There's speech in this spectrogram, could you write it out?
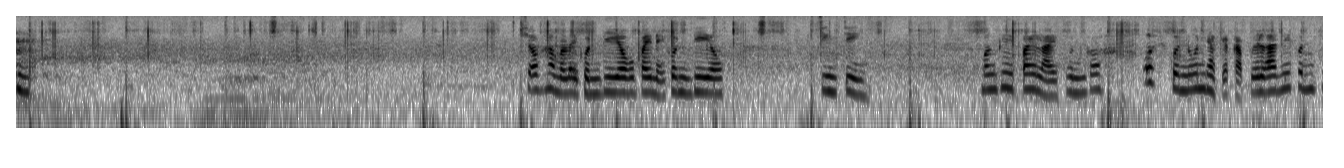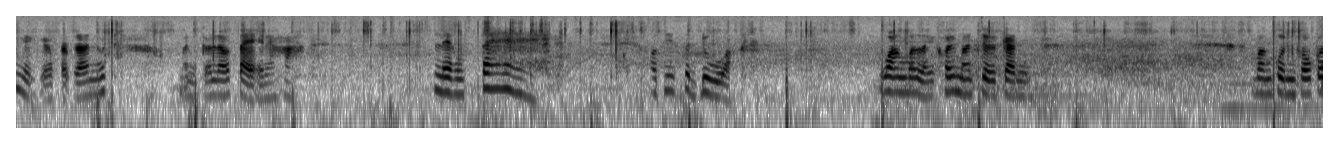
ชอบทำอะไรคนเดียวไปไหนคนเดียว จริง ๆ บางทีไปหลายคนก็ โอ๊ยคนนู้นอยากจะกลับเวลานี้คนนี้อยากจะกลับเวลานู้นมันก็แล้วแต่นะคะ แล้วแต่เอาที่สะดวกว่างมาไหร่ค่อยมาเจอกัน บางคนเขาก็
